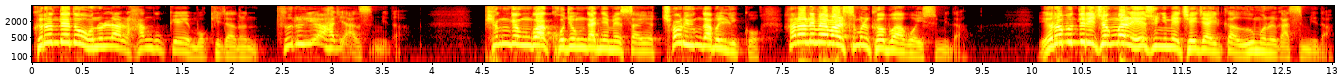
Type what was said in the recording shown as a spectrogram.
그런데도 오늘날 한국교회 목회자는 들으려 하지 않습니다. 편견과 고정관념에 쌓여 초륜갑을 입고 하나님의 말씀을 거부하고 있습니다. 여러분들이 정말 예수님의 제자일까 의문을 갖습니다.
